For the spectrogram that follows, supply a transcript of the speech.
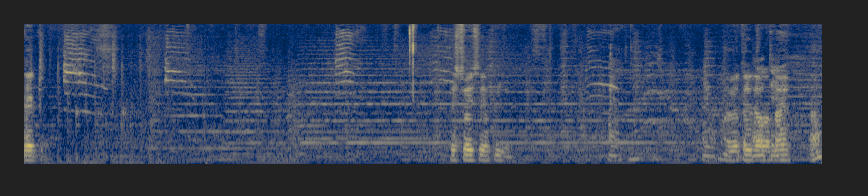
ರೈಟ್ ಎಷ್ಟು ವಯಸ್ಸು ಅಪ್ಪನಿಗೆ ಐವತ್ತೈದು ಅರವತ್ತ ಹಾಂ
